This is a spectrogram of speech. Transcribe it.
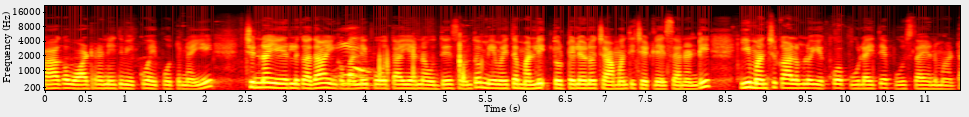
బాగా వాటర్ అనేది ఎక్కువ అయిపోతున్నాయి చిన్న ఏర్లు కదా ఇంకా మళ్ళీ పోతాయి అన్న ఉద్దేశంతో మేమైతే మళ్ళీ తొట్టెలోనో చామంతి చెట్లు వేసానండి. ఈ మంచు కాలంలో ఎక్కువ పూలు అయితే పూస్తాయి అన్నమాట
